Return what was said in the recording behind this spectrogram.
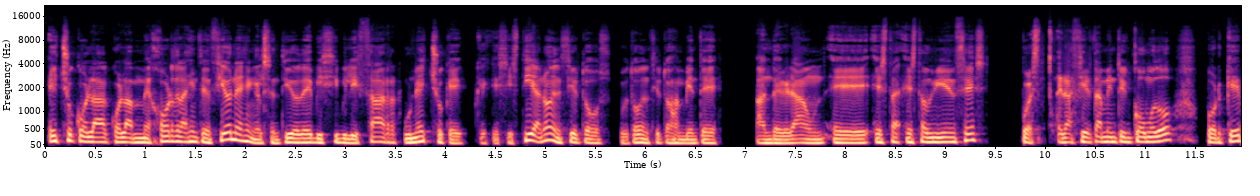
hecho con la, con mejor de las intenciones, en el sentido de visibilizar un hecho que, existía, ¿no? En ciertos, sobre todo en ciertos ambientes underground estadounidenses, pues era ciertamente incómodo porque,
